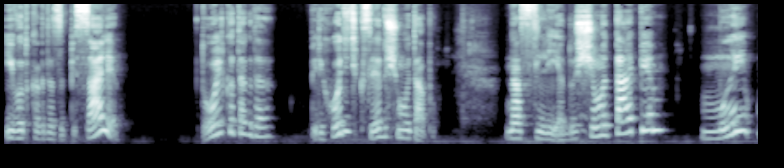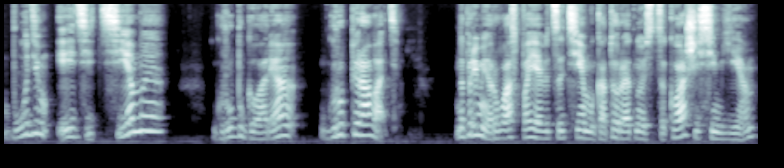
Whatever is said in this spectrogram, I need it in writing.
и вот когда записали, только тогда переходите к следующему этапу. На следующем этапе мы будем эти темы, грубо говоря, группировать. Например, у вас появятся темы, которые относятся к вашей семье,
